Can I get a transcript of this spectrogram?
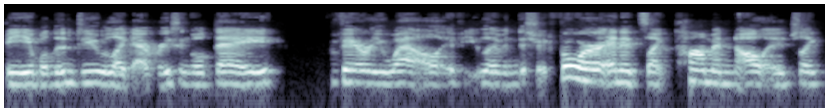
be able to do like every single day very well if you live in District 4. And it's like common knowledge. Like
